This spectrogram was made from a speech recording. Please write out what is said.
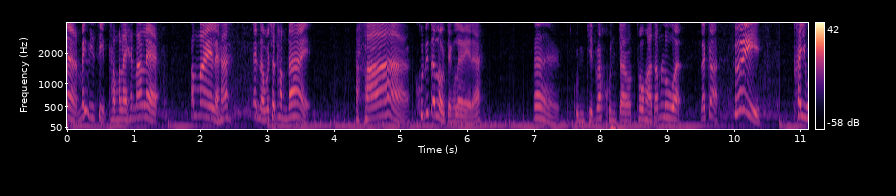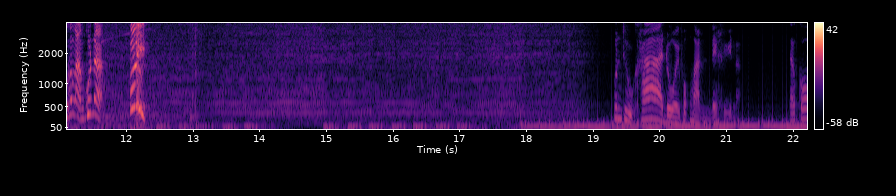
น่ะไม่มีสิทธิ์ทำอะไรทั้งนั้นแหละทำไมล่ะฮะแน่นอนว่าฉันทำได้ฮ่าคุณนี่ตลกจังเลยนะเออคุณคิดว่าคุณจะโทรหาตำรวจ แล้วก็ เฮ้ย ใครอยู่ข้างหลังคุณอะเฮ้ย คุณถูกฆ่าโดยพวกมันในคืนนะแล้วก็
